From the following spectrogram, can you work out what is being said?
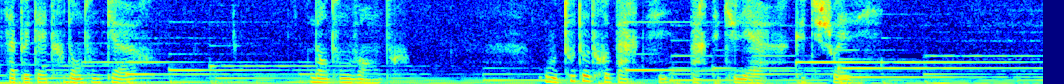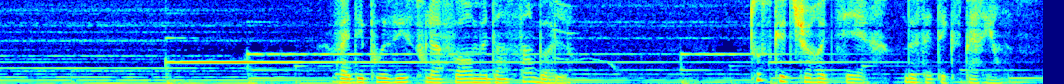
Ça peut être dans ton cœur, dans ton ventre ou toute autre partie particulière que tu choisis. Va déposer sous la forme d'un symbole tout ce que tu retires de cette expérience.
